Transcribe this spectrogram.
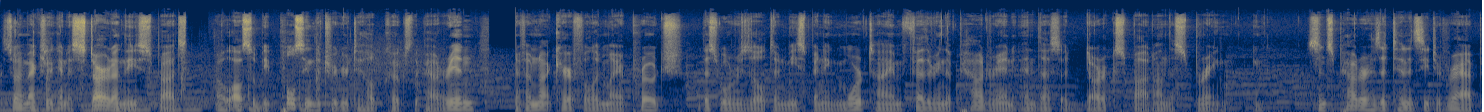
So I'm actually going to start on these spots. I'll also be pulsing the trigger to help coax the powder in. If I'm not careful in my approach, this will result in me spending more time feathering the powder in and thus a dark spot on the spring. Since powder has a tendency to wrap,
